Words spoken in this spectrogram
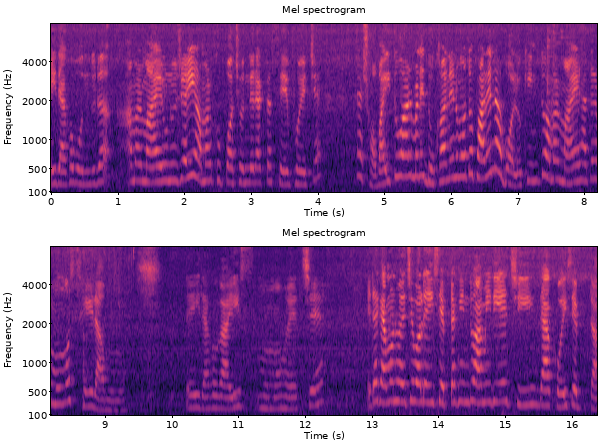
এই দেখো বন্ধুরা, আমার মায়ের অনুযায়ী আমার খুব পছন্দের একটা শেপ হয়েছে। হ্যাঁ সবাই তো আর মানে দোকানের মতো পারে না বলো। কিন্তু আমার মায়ের হাতের মোমো সেরা মোমো। তো এই দেখো গাইস মোমো হয়েছে। এটা কেমন হয়েছে বলো? এই শেপটা কিন্তু আমি দিয়েছি। দেখো এই শেপটা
